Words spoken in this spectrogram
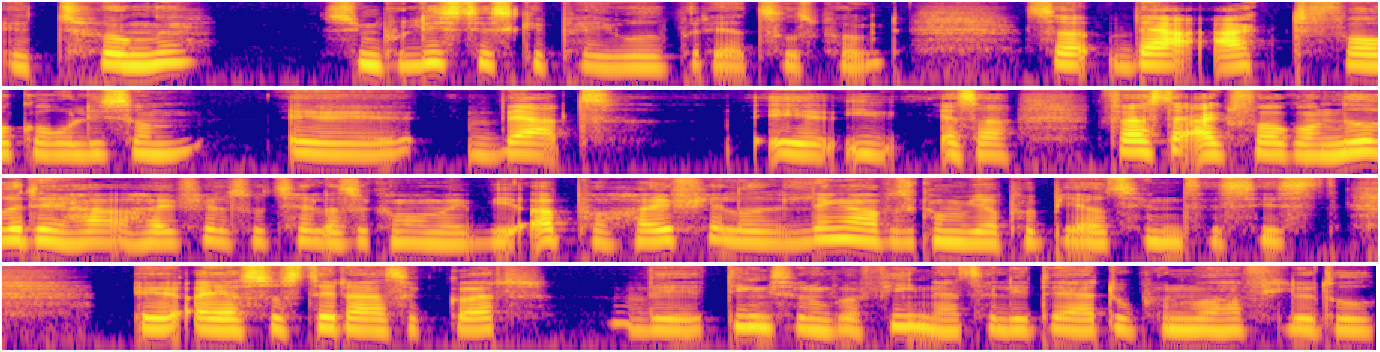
øh, tunge, symbolistiske periode på det her tidspunkt. Så hver akt foregår ligesom øh, hvert... Øh, i, altså, første akt foregår ned ved det her højfjeldshotel, og så kommer vi op på højfjellet lidt længere op, og så kommer vi op på bjergtinden til sidst. Øh, og jeg synes, det, der er så godt ved din scenografi, Nathalie, det er, at du på en måde har flyttet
